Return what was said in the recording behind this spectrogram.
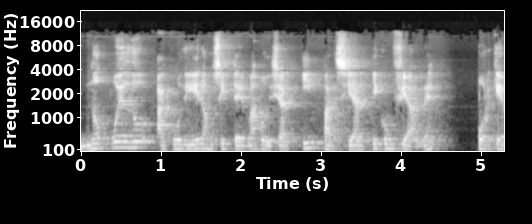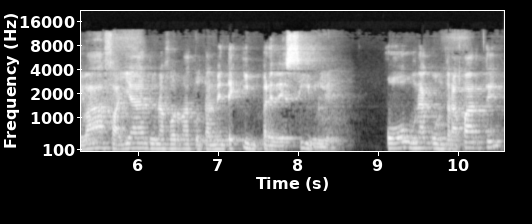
no puedo acudir a un sistema judicial imparcial y confiable porque va a fallar de una forma totalmente impredecible o una contraparte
